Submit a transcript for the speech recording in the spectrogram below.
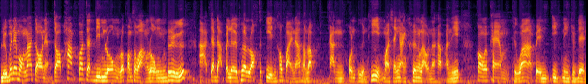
หรือไม่ได้มองหน้าจอเนี่ย จอภาพก็จะดิมลงลดความสว่างลง หรืออาจจะดับไปเลยเพื่อล็อกสกรีนเข้าไปนะครับสำหรับกันคนอื่นที่มาใช้งานเครื่องเรานะครับ อันนี้กล้องเว็บแคมถือว่าเป็นอีกหนึ่งจุดเด่น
